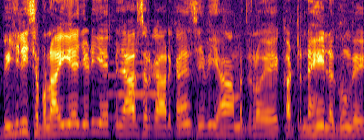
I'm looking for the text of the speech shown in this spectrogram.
ਬਿਜਲੀ ਸਪਲਾਈ ਹੈ ਜਿਹੜੀ ਇਹ ਪੰਜਾਬ ਸਰਕਾਰ ਕਹਿੰਦੀ ਸੀ ਵੀ ਹਾਂ ਮਤਲਬ ਇਹ ਕੱਟ ਨਹੀਂ ਲੱਗੂਗੇ।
